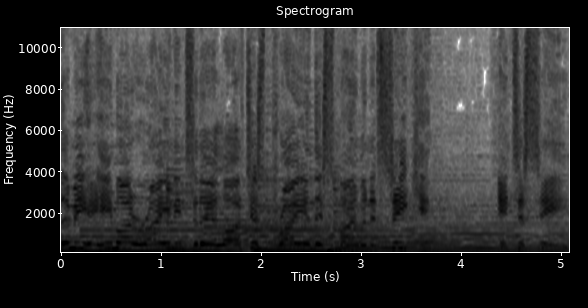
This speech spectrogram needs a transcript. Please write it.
that he might reign into their life. Just pray in this moment and seek Him. Intercede.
